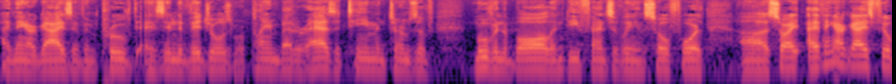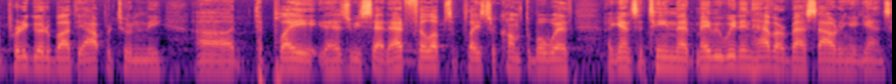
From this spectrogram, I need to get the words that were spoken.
I think our guys have improved as individuals. We're playing better as a team in terms of moving the ball and defensively and so forth. Uh, so I, I, think our guys feel pretty good about the opportunity uh, to play, as we said, at Phillips, a place they're comfortable with, against a team that maybe we didn't have our best outing against.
